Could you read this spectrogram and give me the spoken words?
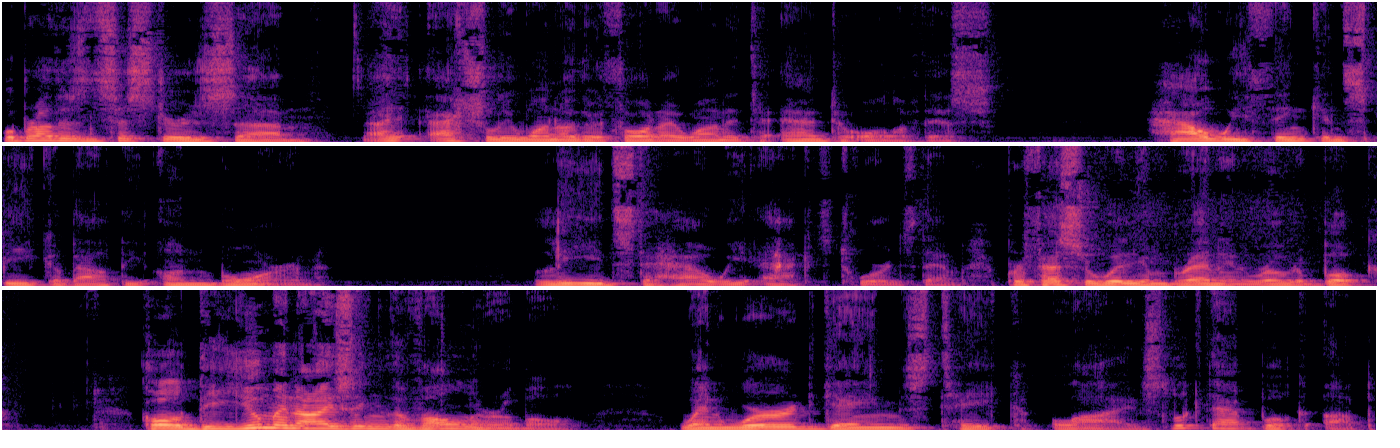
Well, brothers and sisters, um, I actually one other thought I wanted to add to all of this. How we think and speak about the unborn leads to how we act towards them. Professor William Brennan wrote a book called Dehumanizing the Vulnerable When Word Games Take Lives. Look that book up.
